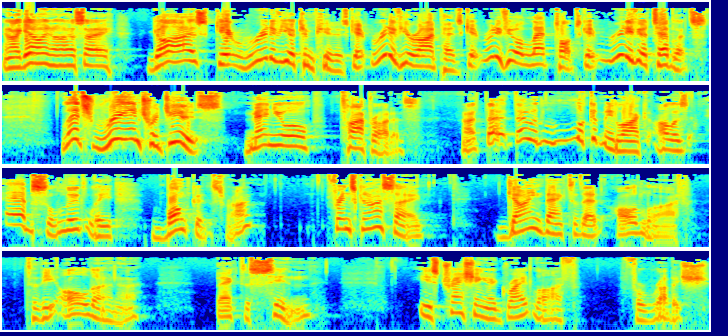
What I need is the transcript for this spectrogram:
and I go in and I say, Guys, get rid of your computers, get rid of your iPads, get rid of your laptops, get rid of your tablets. Let's reintroduce manual typewriters. Right? They, they would look at me like I was absolutely bonkers, right? Friends, can I say, going back to that old life, to the old owner, back to sin, is trashing a great life for rubbish.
